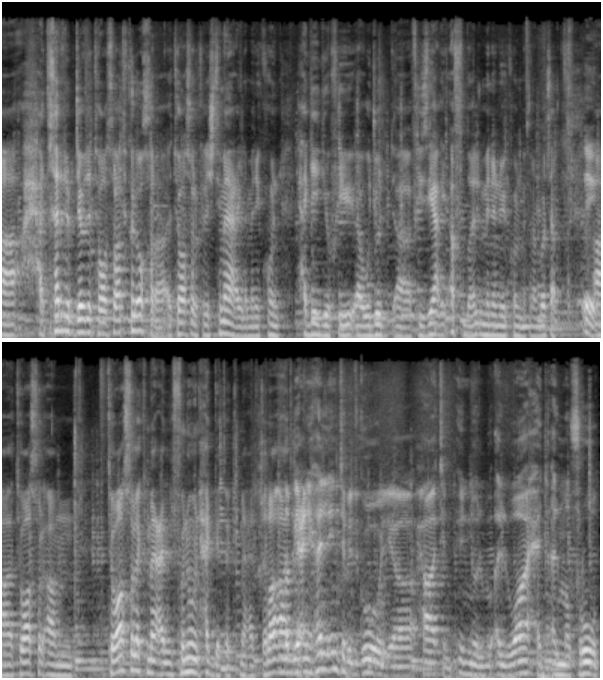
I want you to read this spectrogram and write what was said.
آه، حتخرب جودة تواصلاتك الأخرى تواصلك الاجتماعي لما يكون حقيقي وفي آه، وجود آه، فيزيائي أفضل من إنه يكون مثلا واتساب إيه. تواصل تواصلك مع الفنون حقتك مع القراءات طب يعني هل أنت بتقول يا حاتم إنه ال- الواحد المفروض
